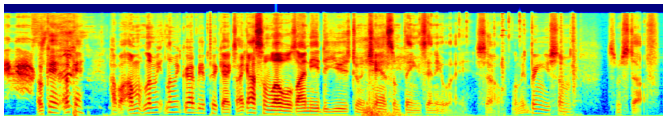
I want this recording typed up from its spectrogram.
pickaxe. Okay, okay. How about I'm, let me let me grab you a pickaxe. I got some levels I need to use to enchant some things anyway. So let me bring you some some stuff.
